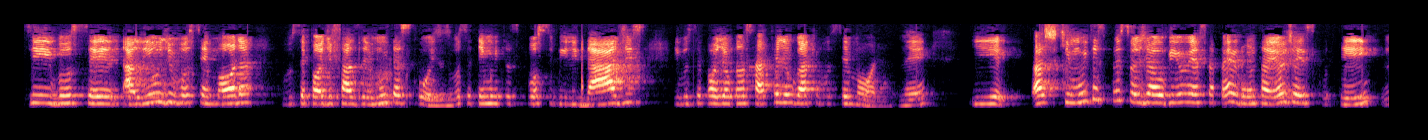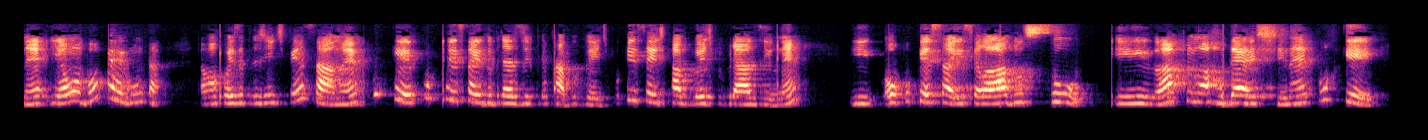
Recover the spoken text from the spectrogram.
se você ali onde você mora você pode fazer muitas coisas, você tem muitas possibilidades e você pode alcançar aquele lugar que você mora, né? E acho que muitas pessoas já ouviram essa pergunta, eu já escutei, né? E é uma boa pergunta, é uma coisa para a gente pensar, não é? Por quê? Por que sair do Brasil para Cabo Verde? Por que sair de Cabo Verde para o Brasil, né? E, ou por que sair, sei lá, do Sul e lá para o Nordeste, né? Por quê?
